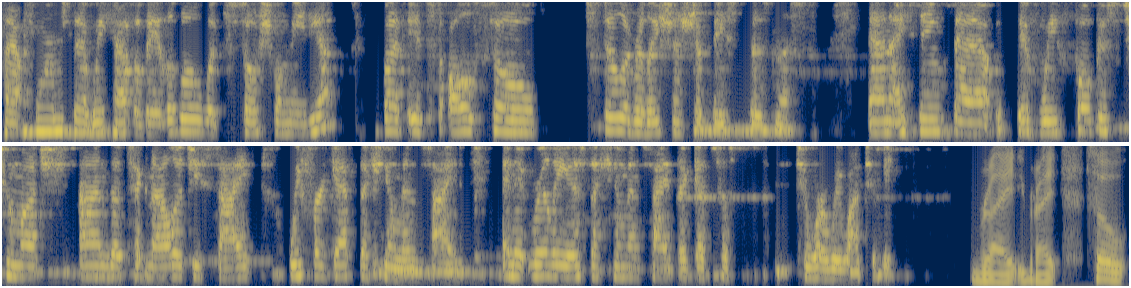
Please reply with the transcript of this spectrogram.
platforms that we have available with social media, but it's also still a relationship based business. And I think that if we focus too much on the technology side, we forget the human side. And it really is the human side that gets us to where we want to be. Right, right. So,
